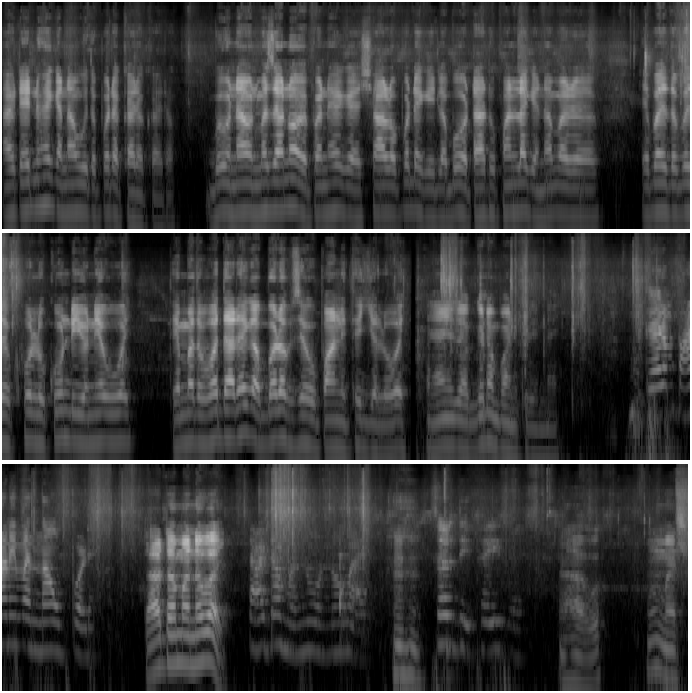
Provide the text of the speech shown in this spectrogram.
અને આ ટાઈપનું હે કે નાવું તો પડે કર્યો કર્યો બહુ નાવાની મજા ન આવે પણ હે કે શાળો પડે કે એટલે બહુ ટાઢું પાણી લાગે ને અમારે એ બધું તો બધું ખુલ્લું કુંડીઓ ને એવું હોય. તેમાં તો વધારે કે બરફ જેવું પાણી થઈ ગયેલું હોય. અહીં તો ગરમ પાણી કરી નાય. ગરમ પાણીમાં નાવું પડે. ટાટામાં નવાય? ટાટામાં નો નવાય. શરદી થઈ જાય. હા હો. હું મસ્ત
